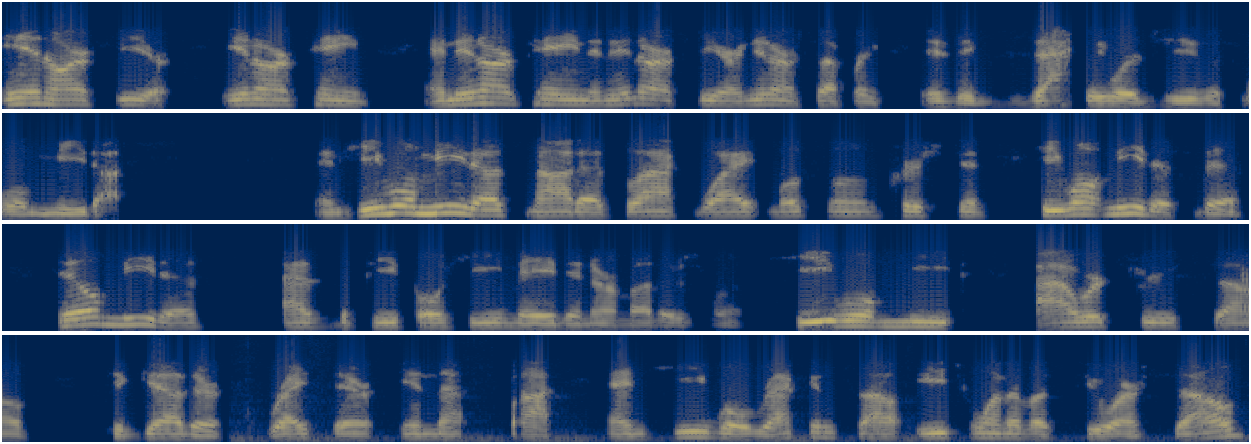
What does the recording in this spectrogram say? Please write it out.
in our fear, in our pain. And in our pain and in our fear and in our suffering is exactly where Jesus will meet us. And he will meet us not as black, white, Muslim, Christian. He won't meet us there. He'll meet us as the people he made in our mother's womb. He will meet our true self together right there in that spot. And He will reconcile each one of us to ourselves,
